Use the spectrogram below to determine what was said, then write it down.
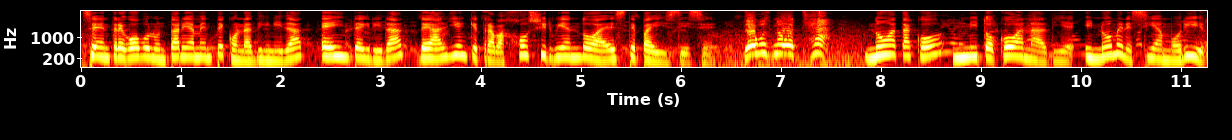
Se entregó voluntariamente con la dignidad e integridad de alguien que trabajó sirviendo a este país, dice. No atacó ni tocó a nadie y no merecía morir.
